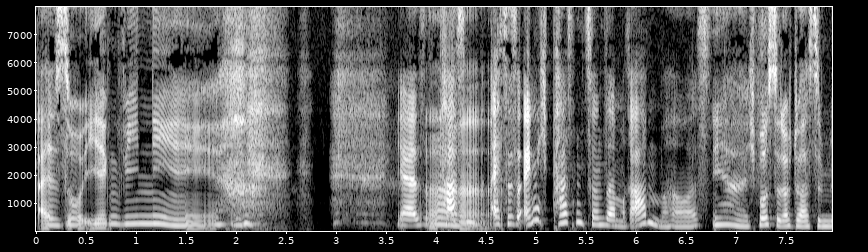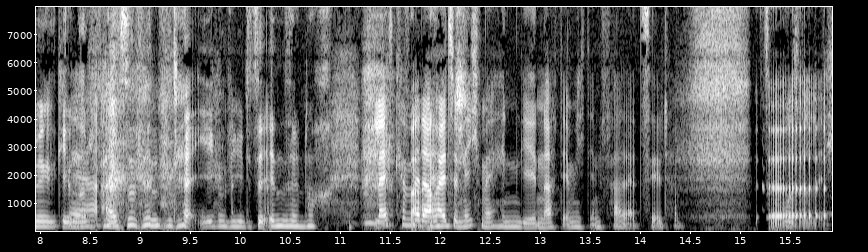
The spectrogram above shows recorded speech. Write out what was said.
Also irgendwie nee. Ja, es ist, passend, es ist eigentlich passend zu unserem Rabenhaus. Ja, ich wusste doch, du hast dir Mühe gegeben, Ja. einen Fall zu finden, der irgendwie diese Insel noch. Vielleicht können wir da Vereint. heute nicht mehr hingehen, nachdem ich den Fall erzählt habe. Gruselig.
